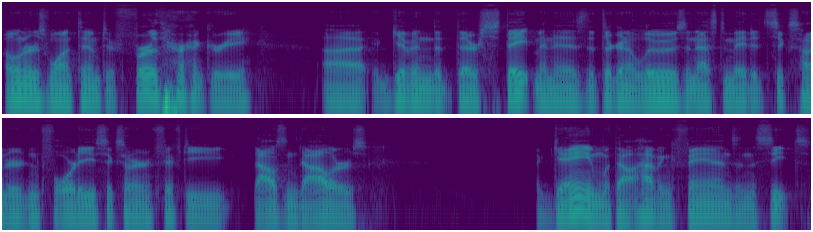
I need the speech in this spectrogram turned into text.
owners want them to further agree, uh, given that their statement is that they're going to lose an estimated six hundred and forty, six hundred and fifty thousand dollars a game without having fans in the seats,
